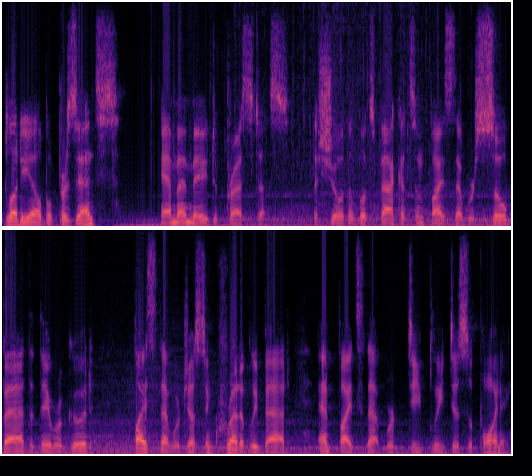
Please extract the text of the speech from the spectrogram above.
Bloody Elbow presents MMA Depressed Us, the show that looks back at some fights that were so bad that they were good, fights that were just incredibly bad, and fights that were deeply disappointing.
